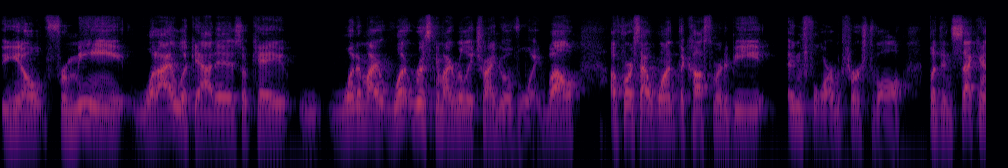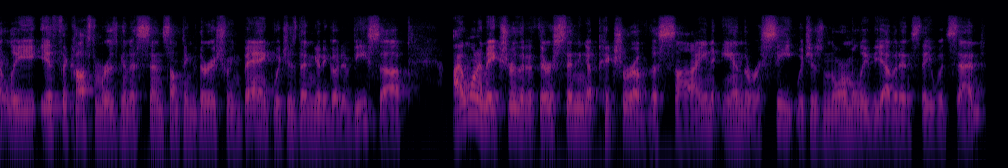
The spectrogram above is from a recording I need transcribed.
you know, for me, what I look at is okay, what am I, what risk am I really trying to avoid? Well, of course, I want the customer to be informed, first of all. But then, secondly, if the customer is going to send something to their issuing bank, which is then going to go to Visa, I want to make sure that if they're sending a picture of the sign and the receipt, which is normally the evidence they would send,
